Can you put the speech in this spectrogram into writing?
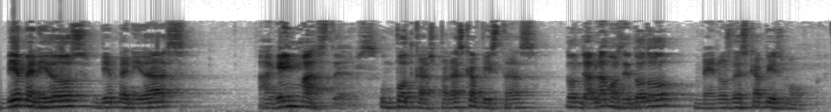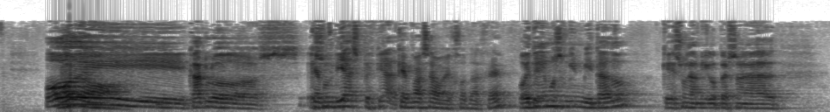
Bienvenidos, bienvenidas a Game Masters, un podcast para escapistas, donde hablamos de todo. menos de escapismo. Hoy, Carlos, es ¿Qué- un día especial. ¿Qué pasa hoy, JC? Hoy tenemos un invitado que es un amigo personal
